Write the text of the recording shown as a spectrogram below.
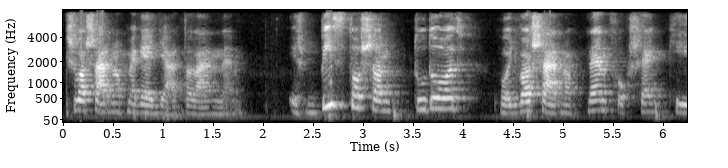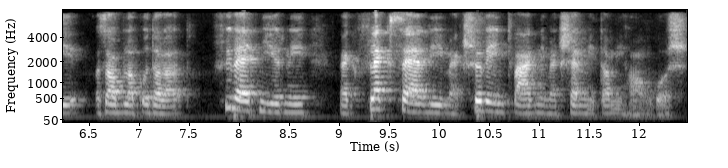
És vasárnap meg egyáltalán nem. És biztosan tudod, hogy vasárnap nem fog senki az ablakod alatt füvet nyírni, meg flexelni, meg sövényt vágni, meg semmit, ami hangos.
